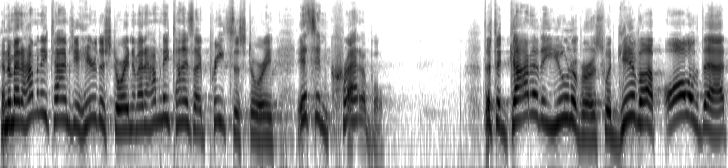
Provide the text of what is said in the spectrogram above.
And no matter how many times you hear the story, no matter how many times I preach the story, it's incredible that the God of the universe would give up all of that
